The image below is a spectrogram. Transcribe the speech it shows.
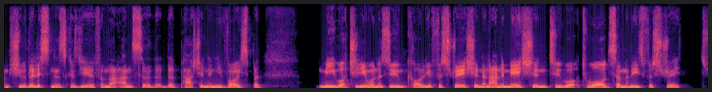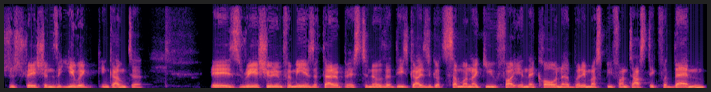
I'm sure the listeners, because you from that answer, the, the passion in your voice, but me watching you on a Zoom call, your frustration and animation to, towards some of these frustra- frustrations that you encounter is reassuring for me as a therapist to know that these guys have got someone like you fighting their corner, but it must be fantastic for them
